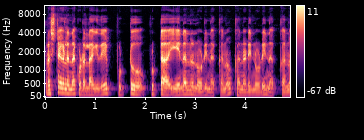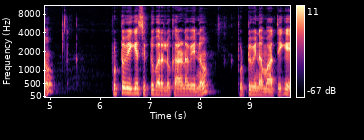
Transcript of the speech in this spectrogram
ಪ್ರಶ್ನೆಗಳನ್ನು ಕೊಡಲಾಗಿದೆ. ಪುಟ್ಟು, ಪುಟ್ಟ ಏನನ್ನು ನೋಡಿ ನಕ್ಕನು? ಕನ್ನಡಿ ನೋಡಿ ನಕ್ಕನು. ಪುಟ್ಟುವಿಗೆ ಸಿಟ್ಟು ಬರಲು ಕಾರಣವೇನು? ಪುಟ್ಟುವಿನ ಮಾತಿಗೆ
